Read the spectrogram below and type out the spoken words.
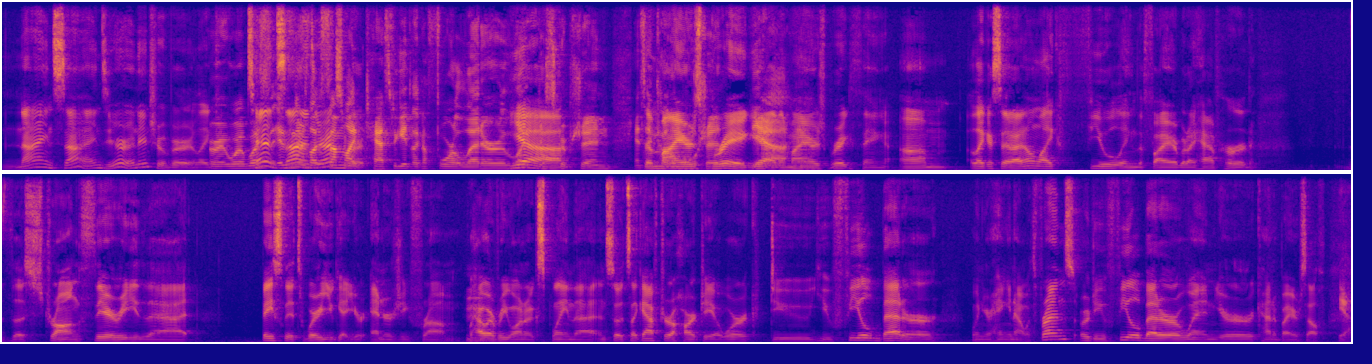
nine signs you're an introvert. Like Or what's, ten isn't signs there like some like test to get like a four letter like Yeah. description? And the Myers Briggs. Yeah, the. Myers Briggs thing. Um, like I said, I don't like fueling the fire, but I have heard the strong theory that basically it's where you get your energy from, Mm-hmm. however you want to explain that. And so it's like after a hard day at work, do you feel better when you're hanging out with friends, or do you feel better when you're kind of by yourself? Yeah.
